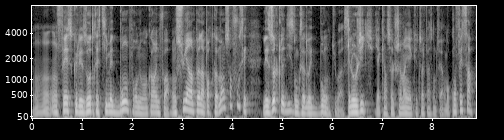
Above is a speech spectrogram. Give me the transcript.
On, fait ce que les autres estiment être bon pour nous, encore une fois. On suit un peu n'importe comment, on s'en fout. Les autres le disent, donc ça doit être bon, tu vois. C'est logique. Il y a qu'un seul chemin, il y a qu'une seule façon de faire. Donc on fait ça.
